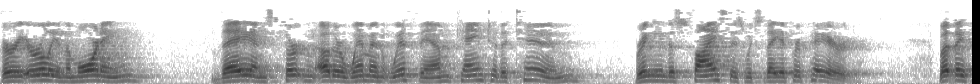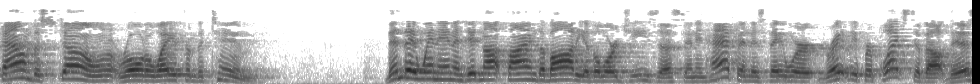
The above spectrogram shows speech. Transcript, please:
very early in the morning, they and certain other women with them came to the tomb, bringing the spices which they had prepared. But they found the stone rolled away from the tomb. Then they went in and did not find the body of the Lord Jesus. And it happened as they were greatly perplexed about this,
